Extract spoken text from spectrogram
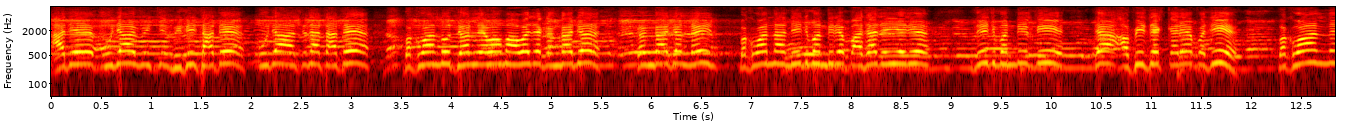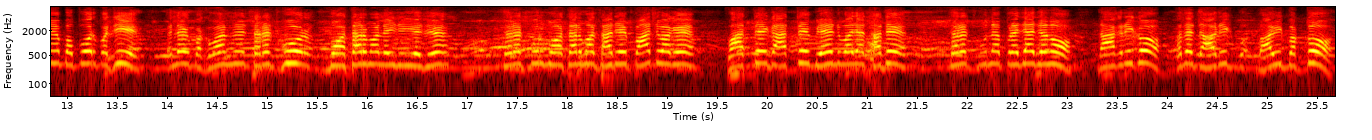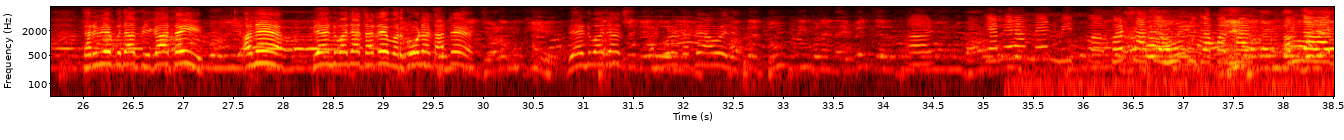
આજે પૂજા વિધિ- સાથે, પૂજા અર્ચના સાથે ભગવાનનું જળ લેવામાં આવે છે, ગંગાજળ. ગંગાજળ લઈ ભગવાનના નિજ મંદિરે પાછા જઈએ છીએ. નિજ મંદિરથી ત્યાં અભિષેક કર્યા પછી ભગવાનને બપોર પછી, એટલે ભગવાનને સરસપુર મોહતારમાં લઈ જઈએ છીએ. સરસપુર મોહતારમાં સાંજે પાંચ વાગે વાજતે ગાતે બેન્ડ બાજા સાથે સરસપુરના પ્રજાજનો, નાગરિકો અને ધાર્મિક ભાવિક ભક્તો સર્વે બધા ભેગા થઈ અને બેન્ડ વાજા સાથે વરઘોડા સાથે બેન્ડ બાજા વરઘોડા સાથે આવે છે. કેમેરામેન મિત ભટ્ટ સાથે હું પૂજા પરમાર અમદાવાદ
